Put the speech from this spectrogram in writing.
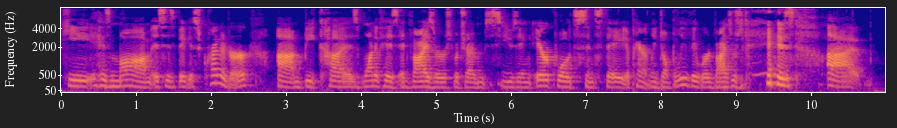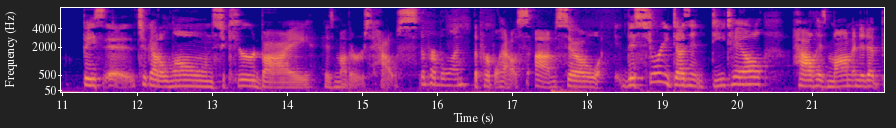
he his mom is his biggest creditor. Um, because one of his advisors, which I'm using air quotes since they apparently don't believe they were advisors of his, uh, base, uh, took out a loan secured by his mother's house the purple one. the Purple House. Um, so this story doesn't detail how his mom ended up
